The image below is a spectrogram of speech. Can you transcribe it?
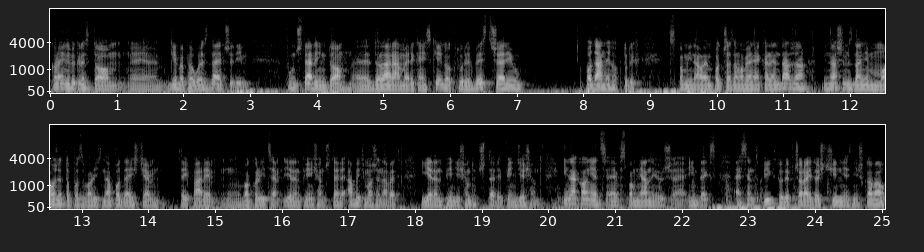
kolejny wykres to e, GBP USD, czyli funt sterling do e, dolara amerykańskiego, który wystrzelił po danych, o których wspominałem podczas omawiania kalendarza. Naszym zdaniem może to pozwolić na podejście tej pary mm, w okolice 1,54, a być może nawet 1,5450. I na koniec e, wspomniany już e, indeks S&P, który wczoraj dość silnie zniżkował.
